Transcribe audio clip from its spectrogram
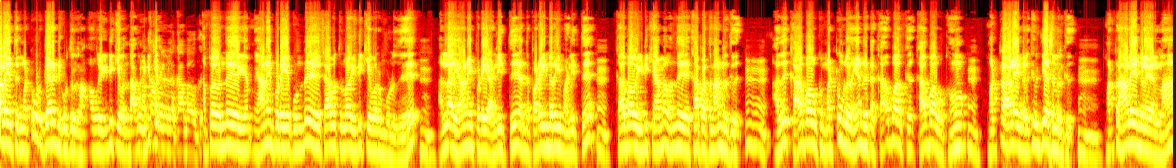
ஆலயத்துக்கு மட்டும் ஒரு கேரண்டி கொடுத்துருக்கான் அவங்க இடிக்க வந்தா அவங்க இடிக்க காபாவுக்கு. அப்ப வந்து யானைப்படையை கொண்டு காபத்துல்லா இடிக்க வரும் பொழுது அல்லாஹ் யானைப்படையை அழித்து அந்த படையினரையும் அழித்து காபாவை இடிக்காம வந்து காப்பாத்தினான் இருக்குது. அது காபாவுக்கு மட்டும் உள்ளது. ஏன்னு கேட்டா காபாவுக்கு காபாவுக்கும் மற்ற ஆலயங்களுக்கு வித்தியாசம் இருக்குது. மற்ற ஆலயங்களை எல்லாம்.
